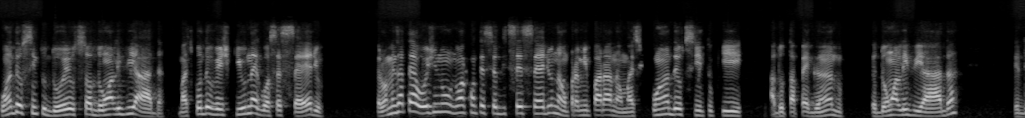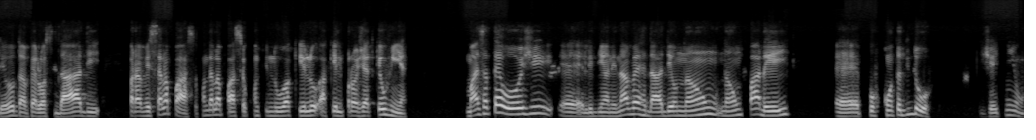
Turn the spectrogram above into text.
quando eu sinto dor, eu só dou uma aliviada. Mas quando eu vejo que o negócio é sério, pelo menos até hoje não, não aconteceu de ser sério, não, para mim parar, não. Mas quando eu sinto que a dor tá pegando, eu dou uma aliviada, entendeu? Da velocidade, para ver se ela passa. Quando ela passa, eu continuo aquilo, aquele projeto que eu vinha. Mas até hoje, é, Lidiane, na verdade, eu não, não parei é, por conta de dor de jeito nenhum.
